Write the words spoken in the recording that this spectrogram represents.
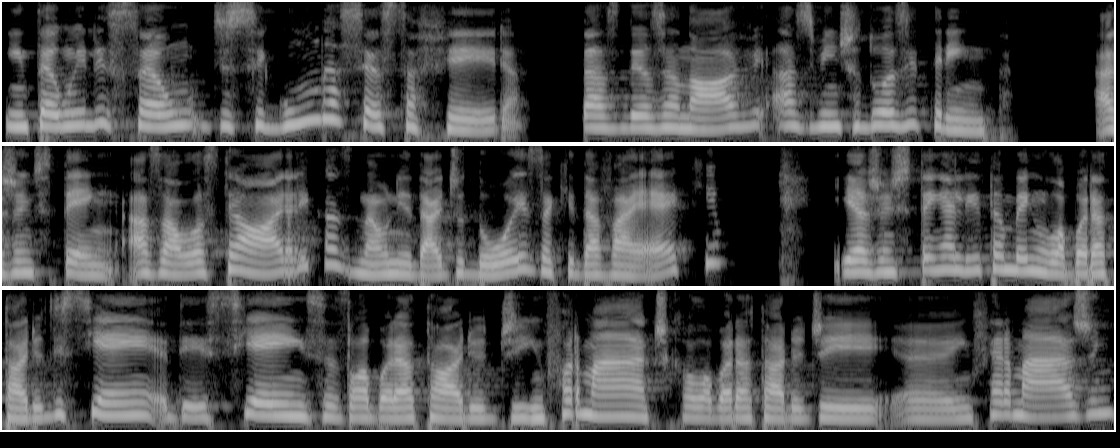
Então, eles são de segunda a sexta-feira, das 19 às 22h30. A gente tem as aulas teóricas na unidade 2 aqui da VAEC, e a gente tem ali também o laboratório de, ciências, de ciências laboratório de informática, laboratório de uh, enfermagem,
